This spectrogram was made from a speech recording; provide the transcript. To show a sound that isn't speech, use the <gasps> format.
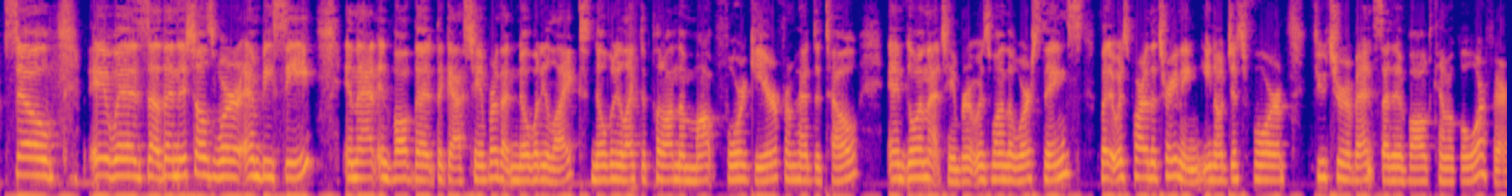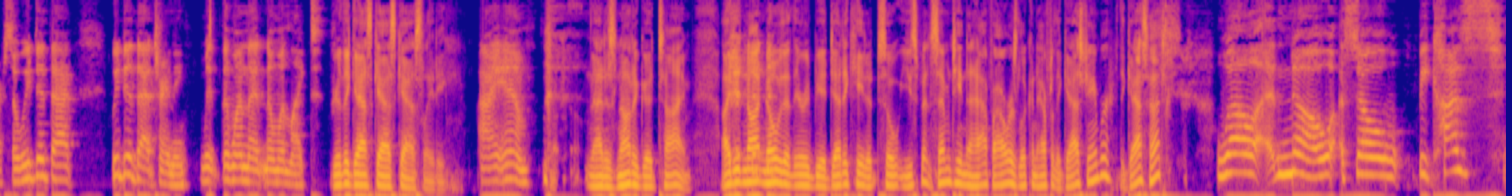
So it was uh, the initials were NBC, and that involved the the gas chamber that nobody liked. Nobody liked to put on the MOPP four gear from head to toe and go in that chamber. It was one of the worst things, but it was part of the training. You know, just for future events that involved chemical warfare. So we did that. We did that training, the one that no one liked. You're the gas, gas, gas lady. I am. that is not a good time. I did not know that there would be a dedicated. So you spent 17 and a half hours looking after the gas chamber, the gas hut? Well, no. So because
